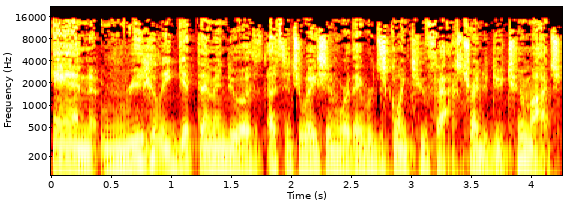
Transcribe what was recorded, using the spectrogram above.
and really get them into a, a situation where they were just going too fast, trying to do too much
